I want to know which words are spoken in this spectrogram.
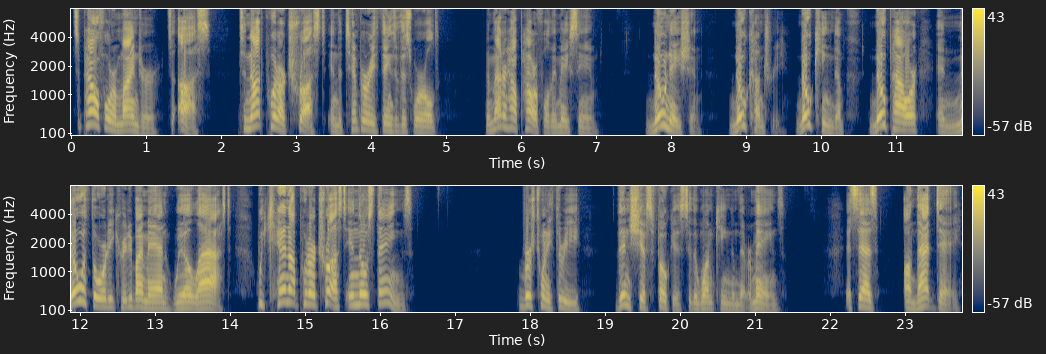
It's a powerful reminder to us to not put our trust in the temporary things of this world, no matter how powerful they may seem. No nation, no country, no kingdom, no power, and no authority created by man will last. We cannot put our trust in those things. Verse 23 then shifts focus to the one kingdom that remains. It says, On that day,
